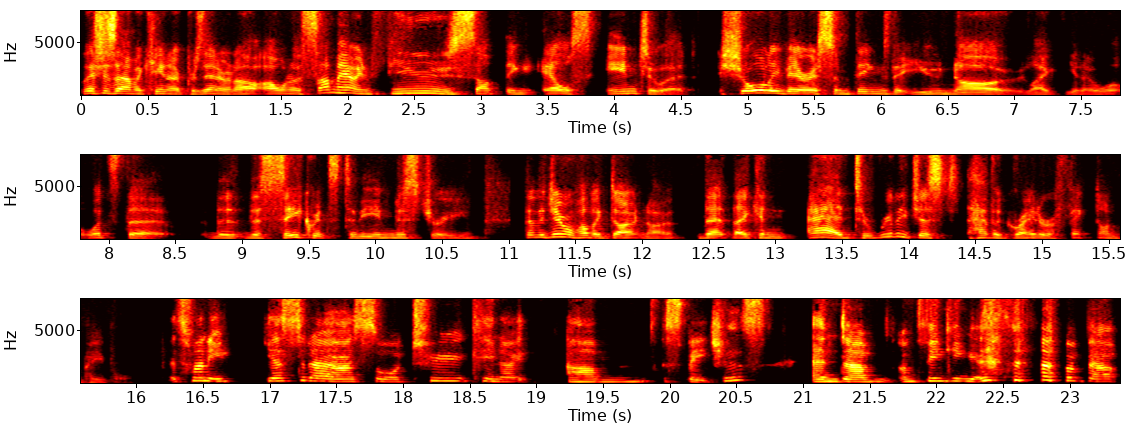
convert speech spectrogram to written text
let's just say I'm a keynote presenter and I, I want to somehow infuse something else into it. Surely there are some things that you know, like, you know, what, what's the the, the secrets to the industry that the general public don't know that they can add to really just have a greater effect on people. It's funny. Yesterday, I saw two keynote um, speeches, and um, I'm thinking about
